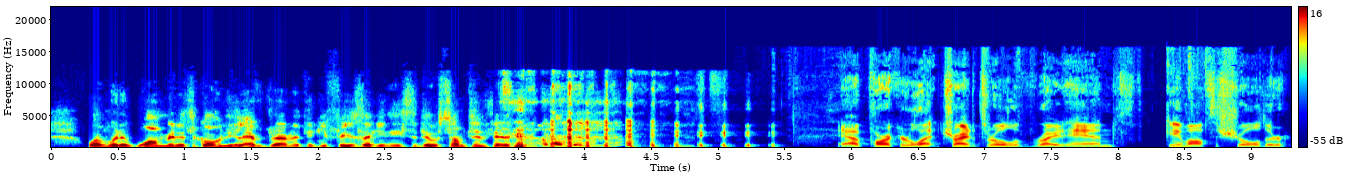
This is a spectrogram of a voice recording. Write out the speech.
well with it one minute to go in the eleventh round. I think he feels like he needs to do something there. Yeah, Parker le- tried to throw a right hand, game off the shoulder.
